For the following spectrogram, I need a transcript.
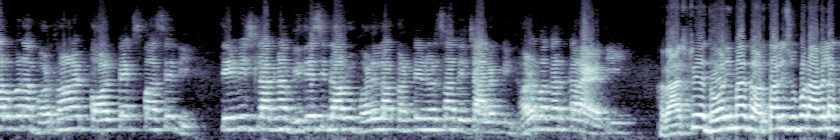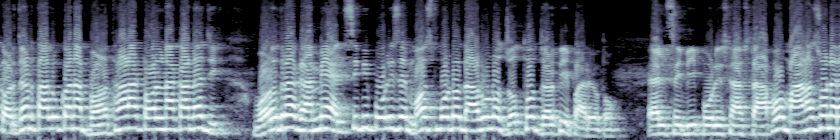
તાલુકાના ભડથાણા ટોલ ટેક્સ પાસેથી ત્રેવીસ લાખના વિદેશી દારૂ ભરેલા કન્ટેનર સાથે ચાલકની ધરપકડ કરાઈ હતી. રાષ્ટ્રીય ધોરીમાર્ગ અડતાલીસ ઉપર આવેલા કરજણ તાલુકાના ભણથાણા ટોલ નાકા નજીક વડોદરા ગ્રામ્ય એલસીબી પોલીસે મસ્ત મોટો દારૂનો જથ્થો ઝડપી પાડ્યો હતો. એલસીબી પોલીસના સ્ટાફો માણસોને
